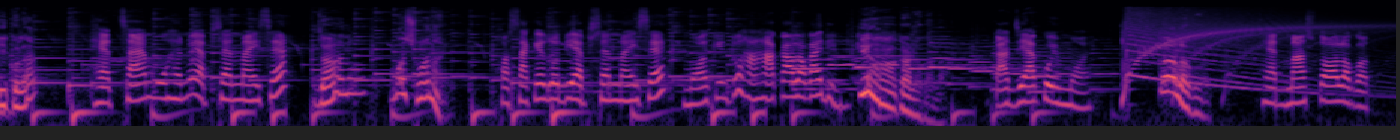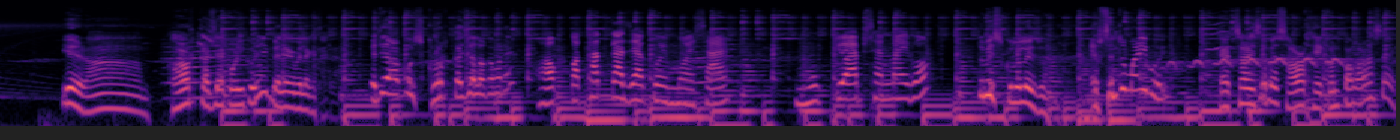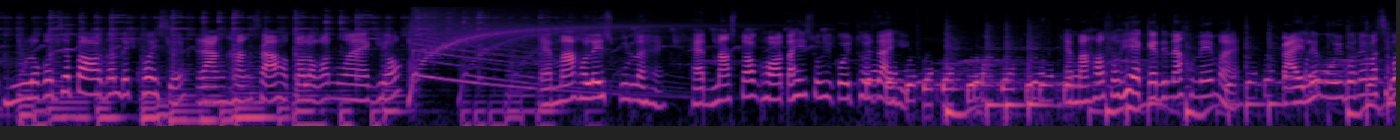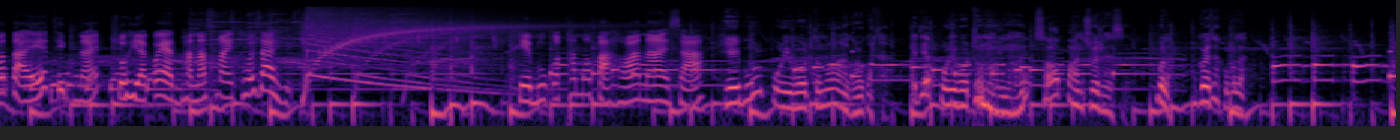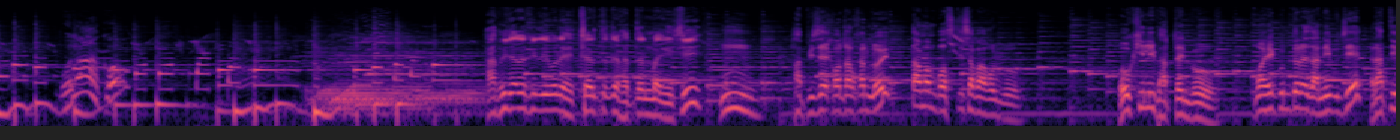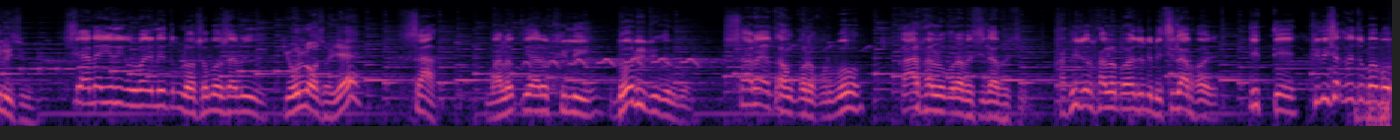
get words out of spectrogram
কি ক'লা? হেড ছাৰে মোৰ হেনো এবচেণ্ট মাৰিছে। জানো মই চোৱা নাই। সঁচাকে যদি এবচেণ্ট মাৰিছে মই কিন্তু হাহাকাৰ লগাই দিম। কি হাহাকাৰ লগালা কাজিয়া কৰিম মই। কাৰ লগত? হেডমাষ্টৰৰ লগত। ইয়ে ৰাম ঘৰত কাজিয়া কৰি কৰি বেলেগে বেলেগে থাকা। এতিয়া আকৌ স্কুলত কাজিয়া লগাবানে? হক কথাত কাজিয়া কৰিম মই ছাৰ মোক কিয় এবচেণ্ট মাৰিব? তুমি স্কুললৈ যোৱা। এবচেণ্টটো মাৰিবই। হেড ছাৰ হিচাপে ছাৰৰ সেইখন পাৱাৰ আছে। মোৰ লগত যে পাৱাৰডাল দেখুৱাইছে ৰাংহাং ছাৰহঁতৰ লগত নোৱাৰে কিয়? এমাহ হ'লে স্কুল নাহে। হেডমাষ্টৰ ঘৰত আহি চহী কৰি থৈ যায়হি। এমাহৰ চহী একেদিনাখনেই মাৰে। কাইলৈ মৰিবনে বাচিব তায়ে ঠিক নাই। চহী আকৌ এডভান্স মাৰি থৈ যায়হি। সেইবোৰ কথা মই পাহৰা নাই ছাৰ। সেইবোৰ পৰিৱৰ্তনৰ আগৰ কথা। এতিয়া পৰিৱৰ্তন হ'ল নহয় চব পাঞ্চুৱেল হৈছে ব'লা গৈ থাকো ব'লা। ব'লা আকৌ। হাফিজাৰে খেলিবলৈ হেডচাৰ তাতে হাতত মাগিছি হাফিজাই কঁডালখন লৈ তামাম বস্তি চাফা কৰিব। অ' খিলি ভাত ৰান্ধিব। মই সেই কোনটোৰে জানি বুজিয়ে ৰাতি লৈছোঁ। চিয়ানাগিৰি কৰিব গ'লে তোক লছ হ'ব চাবি। কিয় লজ হয় চা মালতী আৰু খিলি দৌৰি দি কৰিব। চাৰে এটা অংকৰ কৰিব কাৰ ফালৰ পৰা বেছি লাভ হৈছে? হাফিজৰ ফালৰ পৰা যদি বেছি লাভ হয় তিতে চাকৰিটো পাব।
